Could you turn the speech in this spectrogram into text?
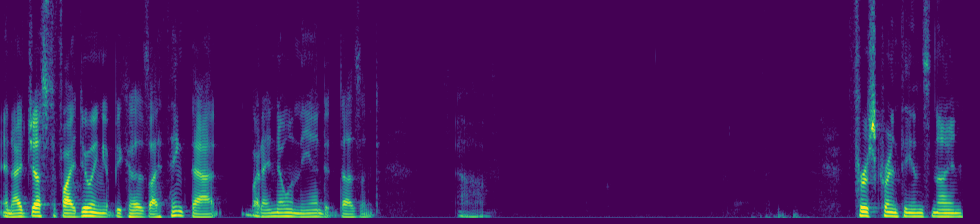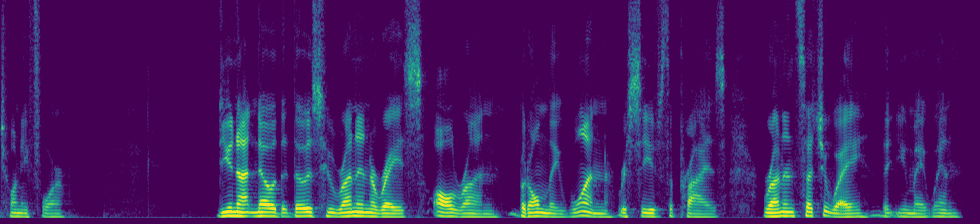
And I justify doing it because I think that, but I know in the end it doesn't. Uh, 1 Corinthians 9:24 do you not know that those who run in a race all run, but only one receives the prize? Run in such a way that you may win.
